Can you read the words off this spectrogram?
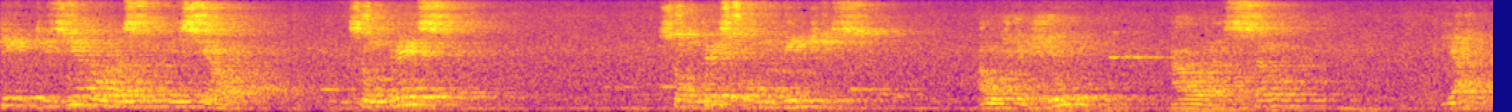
que dizia na oração inicial. São três, são três convites ao jejum, à oração e à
